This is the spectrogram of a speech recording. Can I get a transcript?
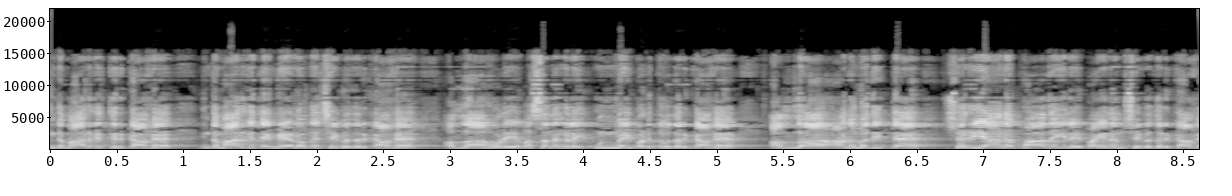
இந்த மார்க்கத்திற்காக இந்த மார்க்கத்தை மேலோங்க செய்வதற்காக அல்லாஹுடைய வசனங்களை உண்மைப்படுத்துவதற்காக அல்லாஹ் அனுமதித்த சரியான பாதையிலே பயணம் செய்வதற்காக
